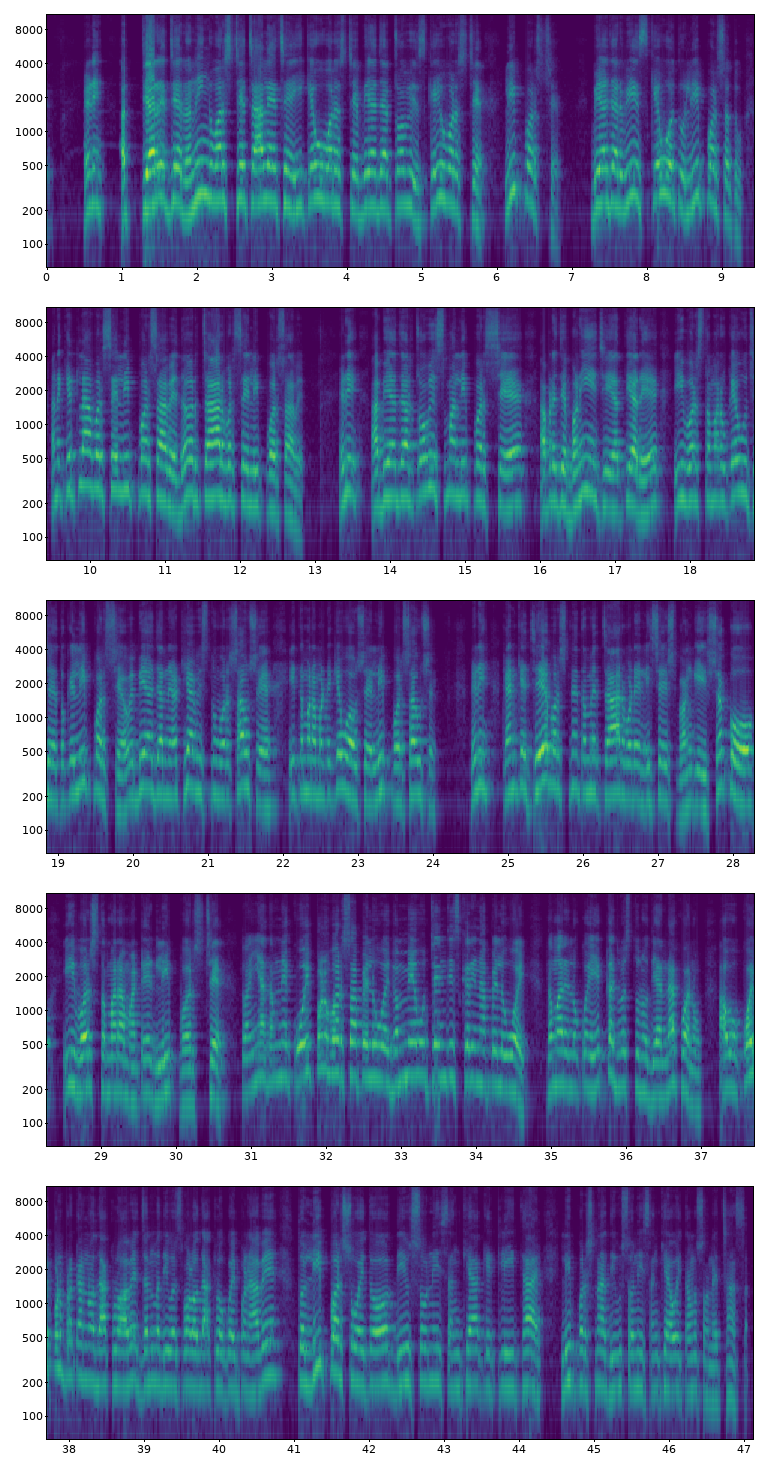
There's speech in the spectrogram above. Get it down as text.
રેડી અત્યારે જે રનિંગ વર્ષ જે ચાલે છે એ કેવું વર્ષ છે? બે હજાર ચોવીસ. કેવું વર્ષ છે? લીપ વર્ષ છે. બે હજાર વીસ કેવું હતું? લીપ વર્ષ હતું. અને કેટલા વર્ષે લીપ વર્ષ આવે? દર ચાર વર્ષે લીપ વર્ષ આવે. રેડી આ બે હજાર ચોવીસમાં લીપ વર્ષ છે. આપણે જે ભણીએ છીએ અત્યારે, એ વર્ષ તમારું કેવું છે? તો કે લીપ વર્ષ છે. હવે બે હજાર ને અઠ્યાવીસનું વર્ષ આવશે. એ તમારા માટે કેવું આવશે? લીપ વર્ષ આવશે. રેડી કારણ કે જે વર્ષને તમે ચાર વડે નિશેષ ભાંગી શકો એ વર્ષ તમારા માટે લીપ વર્ષ છે. તો અહીંયા તમને કોઈ પણ વર્ષ આપેલું હોય, ગમે એવું ચેન્જીસ કરીને આપેલું હોય, તમારે લોકો એક જ વસ્તુનું ધ્યાન રાખવાનું. આવો કોઈ પણ પ્રકારનો દાખલો આવે જન્મદિવસ વાળો દાખલો કોઈ પણ આવે, તો લીપ વર્ષ હોય તો દિવસોની સંખ્યા કેટલી થાય? લીપ વર્ષના દિવસોની સંખ્યા હોય ત્રણસો ને છાસઠ.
